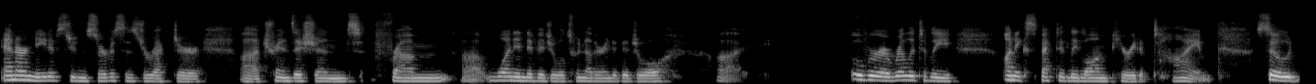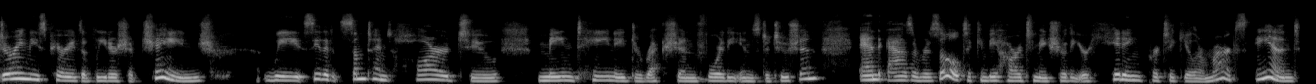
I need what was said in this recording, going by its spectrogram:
And our native student services director uh, transitioned from uh, one individual to another individual uh, over a relatively unexpectedly long period of time. So during these periods of leadership change, we see that it's sometimes hard to maintain a direction for the institution. And as a result, it can be hard to make sure that you're hitting particular marks. And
